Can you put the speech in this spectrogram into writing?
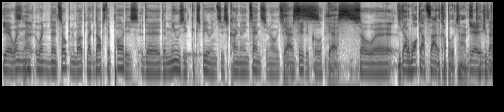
Yeah, when uh, stuff. when uh, talking about like dubstep parties, the the music experience is kind of intense. You know, it's kind of physical. Yes, So uh, you got to walk outside a couple of times, yeah, catch exactly, your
